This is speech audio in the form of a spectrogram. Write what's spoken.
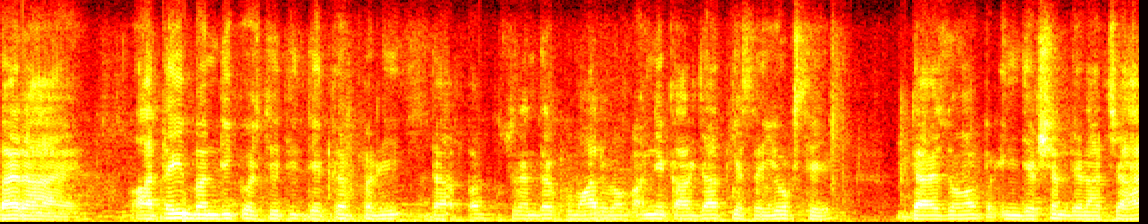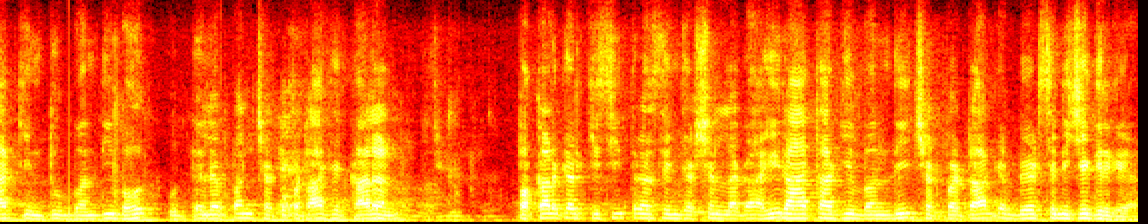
बह रहा है। आते ही बंदी को स्थिति देखकर परिधापक सुरेंद्र कुमार एवं अन्य कागजात के सहयोग से डायजोमा पर इंजेक्शन देना चाहा, किंतु बंदी बहुत उत्तेलपन छटपटा के कारण पकड़कर किसी तरह से इंजेक्शन लगा ही रहा था कि बंदी छटपटा के बेड से नीचे गिर गया,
